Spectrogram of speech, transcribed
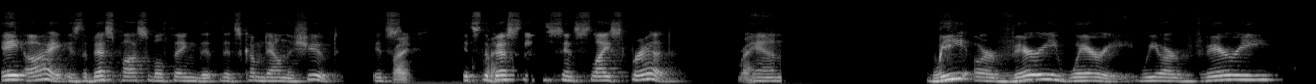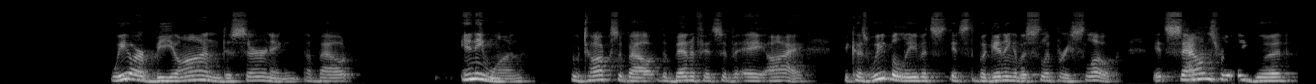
AI is the best possible thing that, that's come down the chute. It's right. it's the right. best thing since sliced bread. Right. And we are very wary. We are very we are beyond discerning about anyone who talks about the benefits of AI because we believe it's it's the beginning of a slippery slope. It sounds really good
